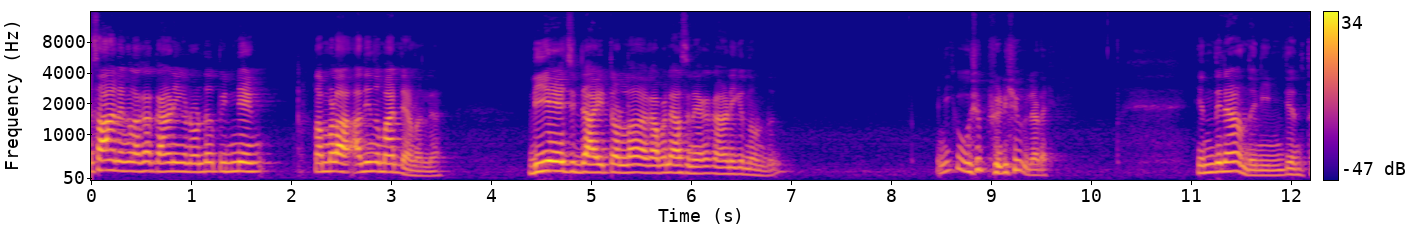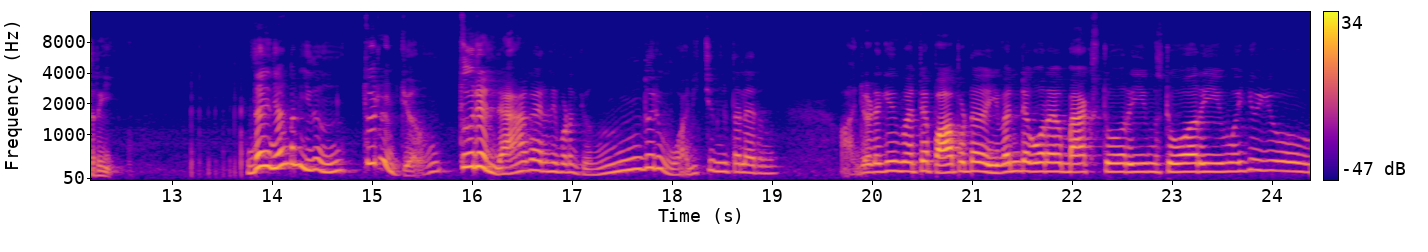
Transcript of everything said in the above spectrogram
സാധനങ്ങളൊക്കെ കാണിക്കണോണ്ട് പിന്നെയും നമ്മൾ അതിൽ നിന്ന് മാറ്റുകയാണല്ലോ ഡി എച്ച്ഡ് ആയിട്ടുള്ള കമലഹാസനെയൊക്കെ കാണിക്കുന്നുണ്ട്. എനിക്ക് ഒരു പിടിയുമില്ലടേ. എന്തിനാണെന്ന് ഇനി ഇന്ത്യൻ ത്രീ? ഇത് ഞാൻ പറഞ്ഞു ഇത് എന്തൊരു എന്തൊരു ലാഗായിരുന്നു ഈ പടം. എന്തൊരു വലിച്ചു നീട്ടലായിരുന്നു. അതിന്റെ ഇടയ്ക്ക് മറ്റേ പാവപ്പെട്ട ഇവന്റെ കുറേ ബാക്ക് സ്റ്റോറിയും സ്റ്റോറിയും അയ്യോ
